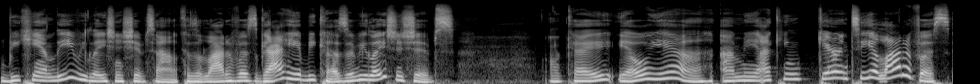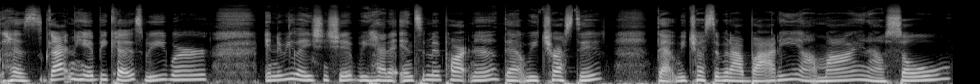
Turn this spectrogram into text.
we can't leave relationships out because a lot of us got here because of relationships. Okay. Oh, yeah. I mean, I can guarantee a lot of us has gotten here because we were in a relationship. We had an intimate partner that we trusted, that we trusted with our body, our mind, our soul.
